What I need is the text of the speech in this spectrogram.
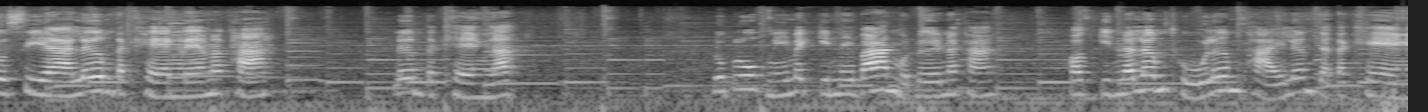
ลูเซียเริ่มตะแคงแล้วนะคะ เริ่มตะแคงล้วลูกๆนี้ไม่กินในบ้านหมดเลยนะคะ พอกินแล้วเริ่มถูเริ่มถ่ายเริ่มจะตะแคง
